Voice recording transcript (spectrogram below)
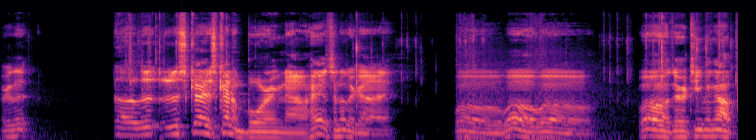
Look at that. Uh, th this guy is kind of boring now. Hey, it's another guy. Whoa, whoa, whoa. Whoa, they're teaming up.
